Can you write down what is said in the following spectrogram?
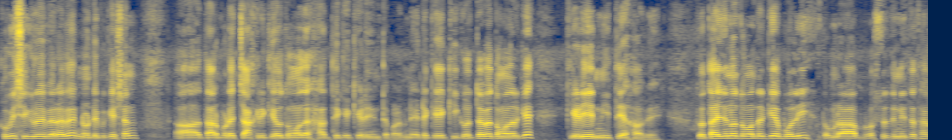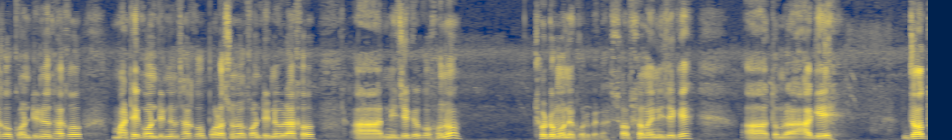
খুবই শীঘ্রই বেরাবে নোটিফিকেশান তারপরে চাকরি কেউ তোমাদের হাত থেকে কেড়ে নিতে পারবে না। এটাকে কী করতে হবে? তোমাদেরকে কেড়িয়ে নিতে হবে। তো তাই জন্য তোমাদেরকে বলি, তোমরা প্রস্তুতি নিতে থাকো কন্টিনিউ থাকো, মাঠে কন্টিনিউ থাকো, পড়াশোনা কন্টিনিউ রাখো, আর নিজেকে কখনো ছোট মনে করবে না। সব সময় নিজেকে তোমরা আগে যত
